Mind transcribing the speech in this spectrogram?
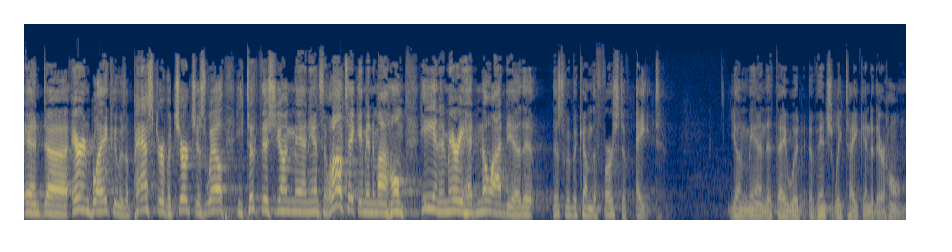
and uh, Aaron Blake, who was a pastor of a church as well, he took this young man in, said, "Well, I'll take him into my home." He and Mary had no idea that this would become the first of eight young men that they would eventually take into their home.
